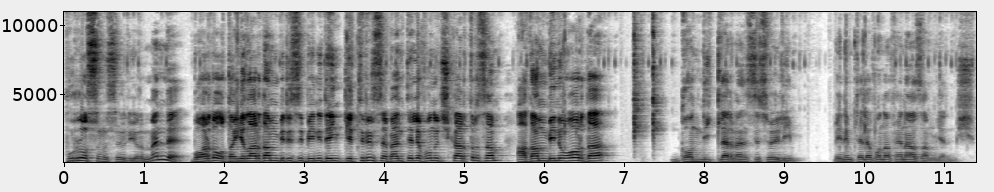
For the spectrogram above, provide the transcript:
Pro'sunu söylüyorum ben de. Bu arada o dayılardan birisi beni denk getirirse ben telefonu çıkartırsam adam beni orada gondikler ben size söyleyeyim. Benim telefona fena zam gelmiş.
